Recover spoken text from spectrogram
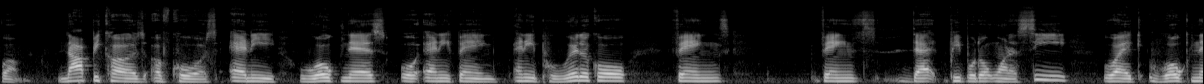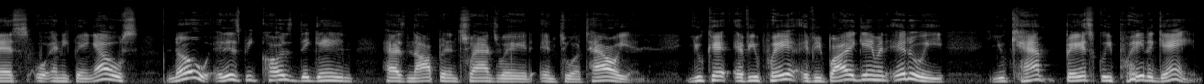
From. Not because, of course, any wokeness or anything, any political things, things that people don't want to see, like wokeness or anything else. No, it is because the game has not been translated into Italian. You can if you play if you buy a game in Italy, you can't basically play the game.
